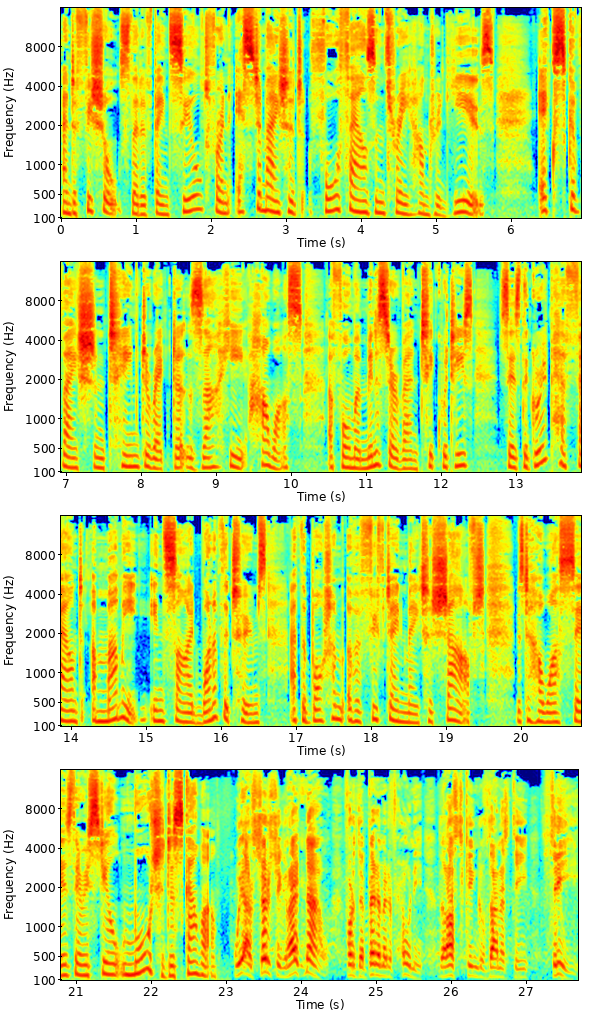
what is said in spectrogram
and officials that have been sealed for an estimated 4,300 years. Excavation Team Director Zahi Hawass, a former Minister of Antiquities, says the group have found a mummy inside one of the tombs at the bottom of a 15 metre shaft. Mr. Hawass says there is still more to discover. We are searching right now for the pyramid of Huni, the last king of dynasty 3.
